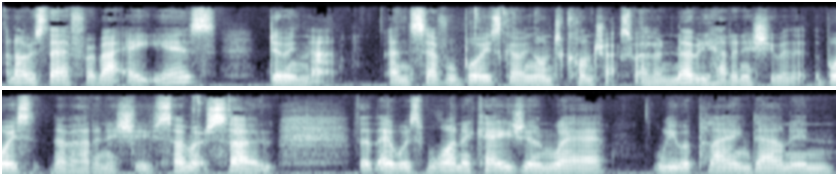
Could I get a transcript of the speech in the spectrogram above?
and I was there for about eight years doing that. And several boys going on to contracts, whatever. Nobody had an issue with it. The boys never had an issue. So much so that there was one occasion where we were playing down in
